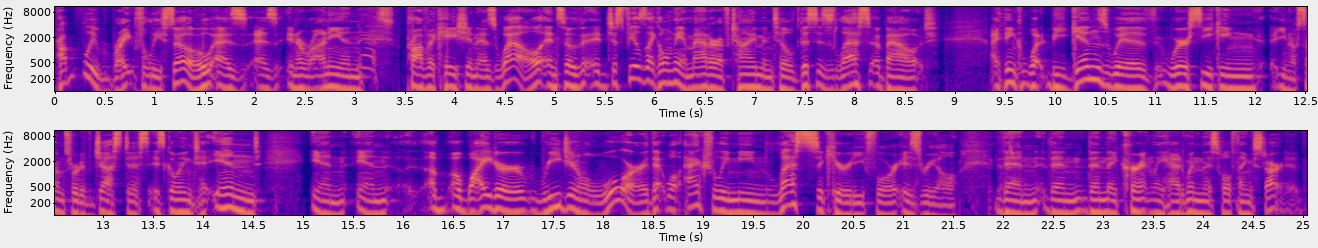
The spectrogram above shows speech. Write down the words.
probably rightfully so as as an Iranian yes. provocation as well. And so it just feels like only a matter of time until this is less about I think what begins with we're seeking, you know, some sort of justice is going to end in in a, a wider regional war that will actually mean less security for Israel than right. than than they currently had when this whole thing started.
